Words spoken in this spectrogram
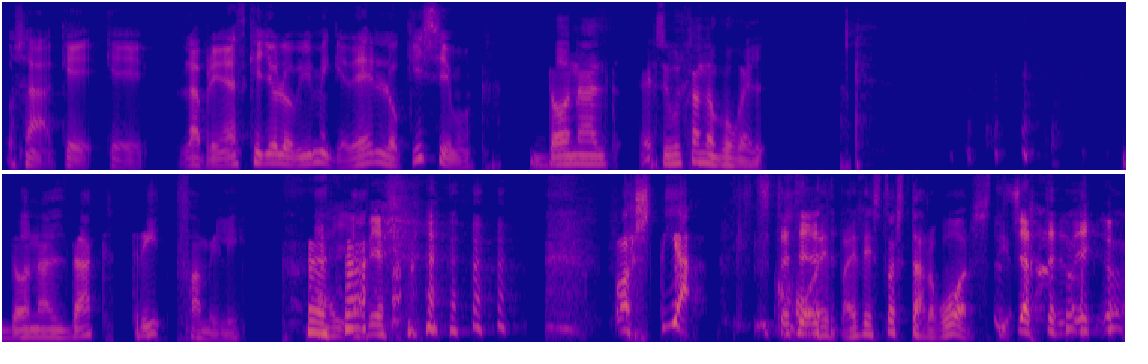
O sea, que, que la primera vez que yo lo vi me quedé loquísimo. Donald, estoy buscando en Google. Donald Duck Tree Family. Ay. ¡Hostia! Joder, parece esto Star Wars, tío. ya te digo.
